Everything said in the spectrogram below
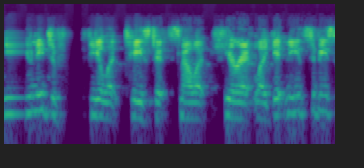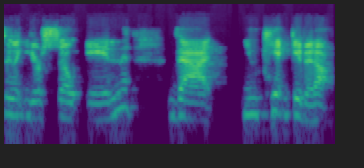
you need to feel it, taste it, smell it, hear it. Like it needs to be something that you're so in that you can't give it up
